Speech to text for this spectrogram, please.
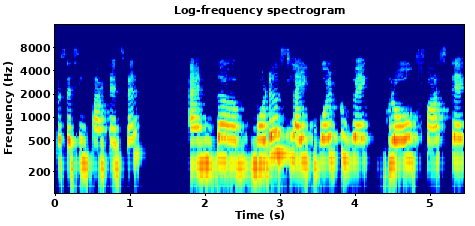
processing part as well. And the models like word2vec GloVe FastText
